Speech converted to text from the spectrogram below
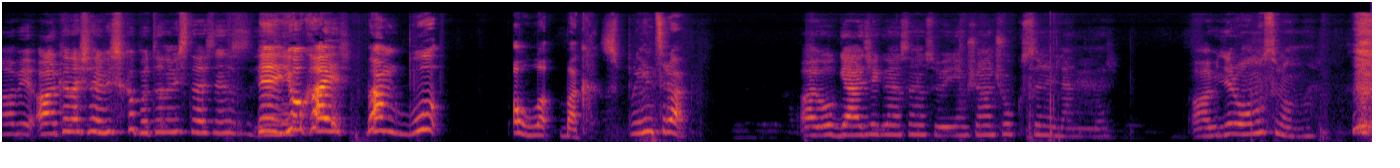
Abi arkadaşlar biz kapatalım isterseniz. Ee, Yani- yok hayır. Ben bu Allah bak spin trap. Abi o gelecek ben sana söyleyeyim. Şu an çok sinirlendiler. Abileri olmasın onlar.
